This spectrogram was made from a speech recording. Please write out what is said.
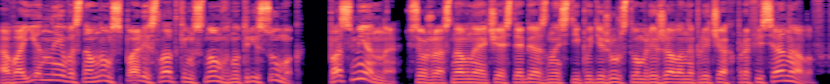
а военные в основном спали сладким сном внутри сумок. Посменно, все же основная часть обязанностей по дежурствам лежала на плечах профессионалов.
